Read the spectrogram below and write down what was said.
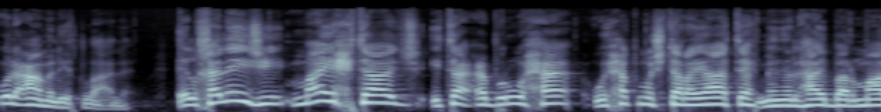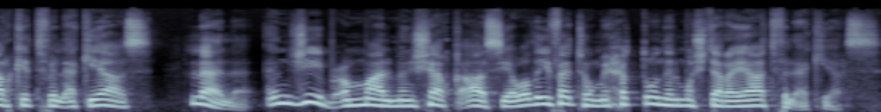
والعامل يطلع له. الخليجي ما يحتاج يتعب روحه ويحط مشترياته من الهايبر ماركت في الأكياس. لا لا نجيب عمال من شرق آسيا وظيفتهم يحطون المشتريات في الأكياس.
